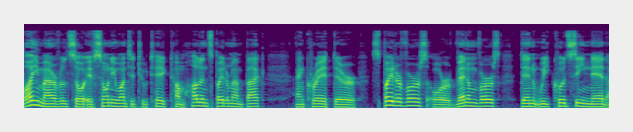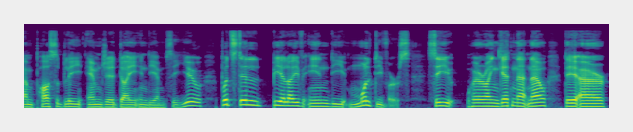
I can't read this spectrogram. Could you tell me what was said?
by Marvel, so if Sony wanted to take Tom Holland Spider Man back, and create their Spider Verse or Venom Verse, then we could see Ned and possibly MJ die in the MCU, but still be alive in the multiverse. See where I'm getting at now? They are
